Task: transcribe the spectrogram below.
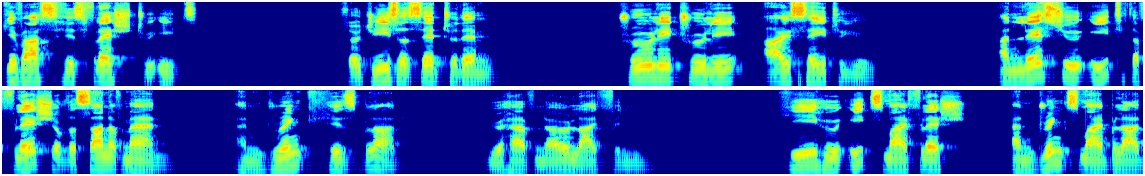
give us his flesh to eat? So Jesus said to them, Truly, truly, I say to you, Unless you eat the flesh of the Son of Man and drink his blood, you have no life in you. He who eats my flesh and drinks my blood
